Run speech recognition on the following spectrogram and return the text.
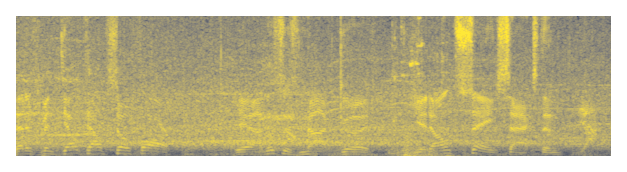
that has been dealt out so far. Yeah, this is not good. You don't say, Saxton. Bang!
